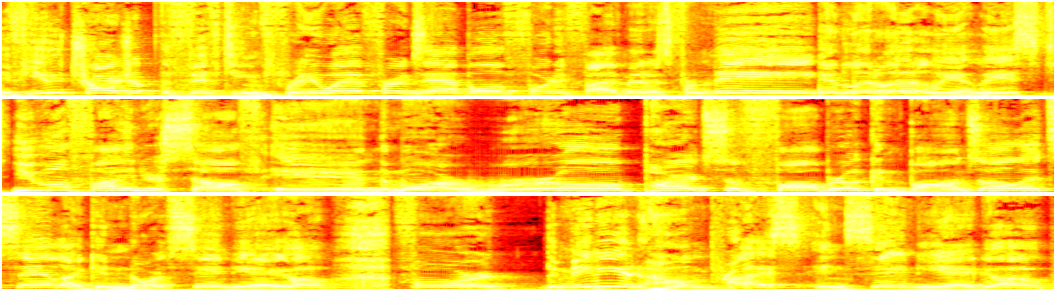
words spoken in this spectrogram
If you charge up the 15 freeway, for example, 45 minutes from me, in Little Italy at least, you will find yourself in the more rural parts of Fallbrook and Bonsall, let's say, like in North San Diego. For the median home price in San Diego,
